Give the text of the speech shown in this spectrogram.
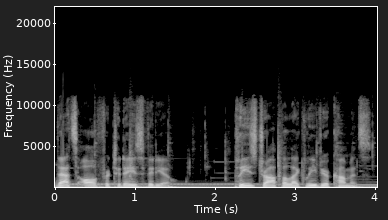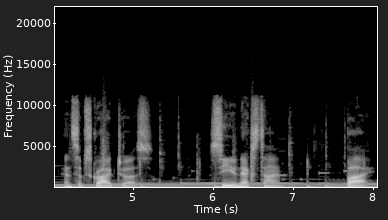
that's all for today's video. Please drop a like, leave your comments, and subscribe to us. See you next time. Bye.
